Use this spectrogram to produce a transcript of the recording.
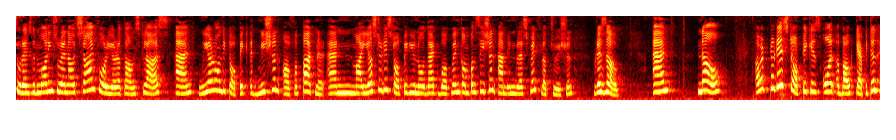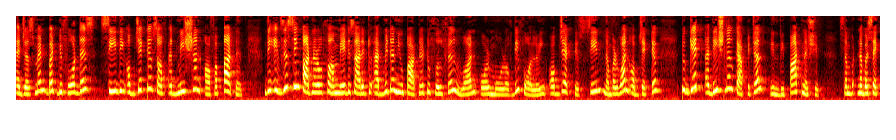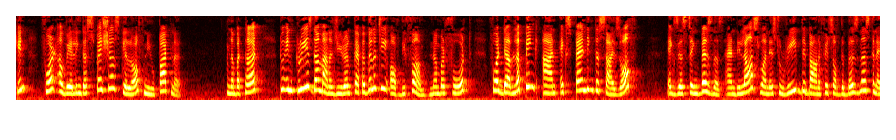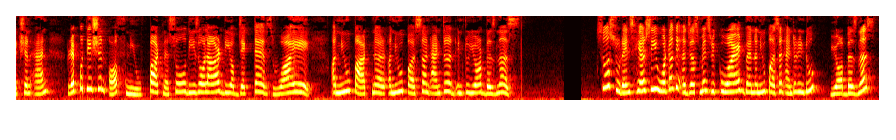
students, good morning student. Now it's time for your accounts class and we are on the topic admission of a partner and my yesterday's topic you know that workman compensation and investment fluctuation reserve. And now our today's topic is all about capital adjustment but before this see the objectives of admission of a partner. The existing partner of a firm may decide to admit a new partner to fulfill one or more of the following objectives. See, number one objective, to get additional capital in the partnership. Some, number second, for availing the special skill of new partner. Number third, to increase the managerial capability of the firm. Number fourth, for developing and expanding the size of existing business. And the last one is to reap the benefits of the business connection and reputation of new partner. So these all are the objectives. Why a new partner, a new person entered into your business. So students, here see what are the adjustments required when a new person entered into your business.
